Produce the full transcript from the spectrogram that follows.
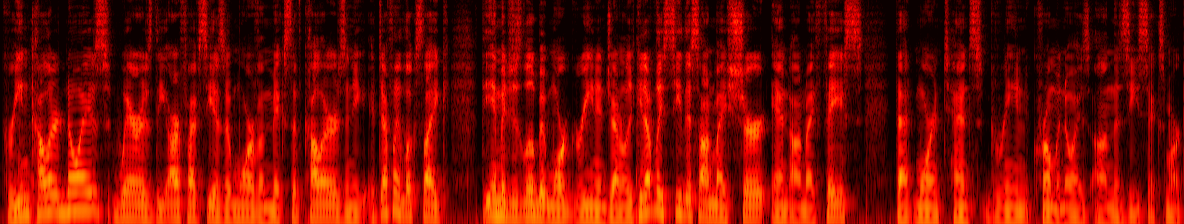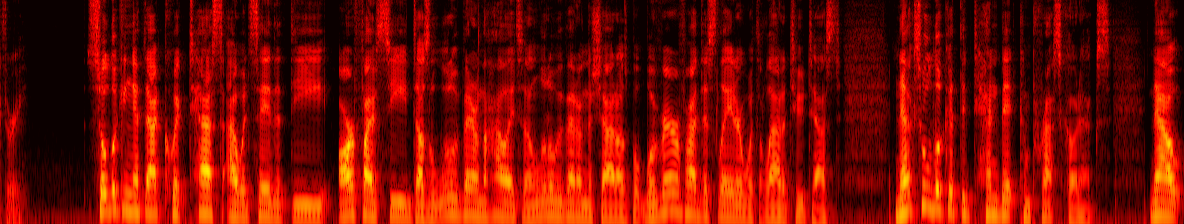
green colored noise, whereas the R5C has a more of a mix of colors, and it definitely looks like the image is a little bit more green in general. You can definitely see this on my shirt and on my face, that more intense green chroma noise on the Z6 Mark III. So looking at that quick test, I would say that the R5C does a little bit better on the highlights and a little bit better on the shadows, but we'll verify this later with the latitude test. Next, we'll look at the 10-bit compressed codecs. Now,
